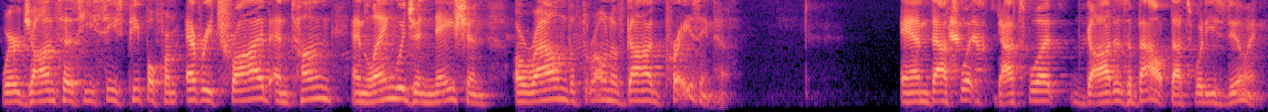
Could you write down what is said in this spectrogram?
where John says he sees people from every tribe and tongue and language and nation around the throne of God praising him. And that's what that's what God is about. That's what he's doing.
